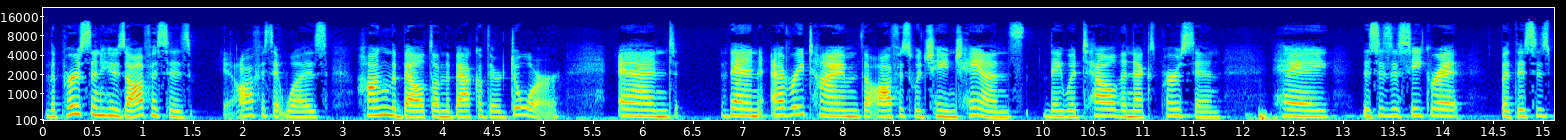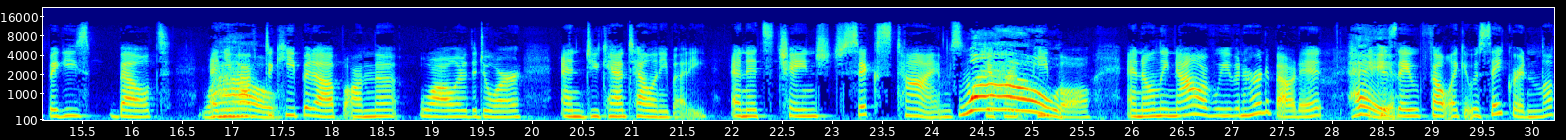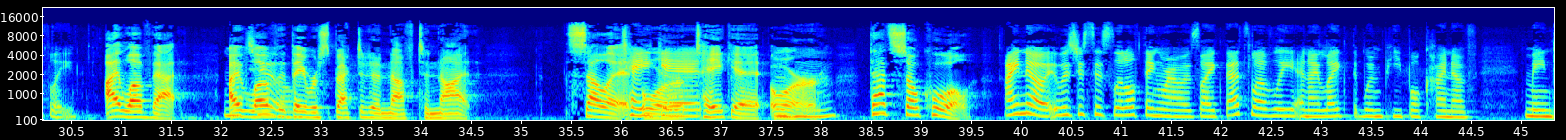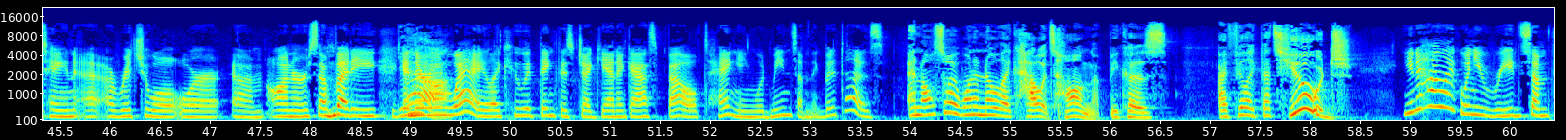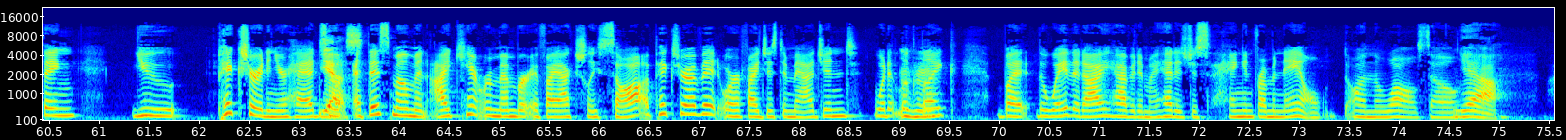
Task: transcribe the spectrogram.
the person whose offices office it was hung the belt on the back of their door. And then every time the office would change hands, they would tell the next person, "Hey, this is a secret, but this is Biggie's belt, and you have to keep it up on the wall or the door, and you can't tell anybody." And it's changed six times, different people, and only now have we even heard about it Hey. because they felt like it was sacred and lovely. I love that. I love that they respected it enough to not sell it Take or it. take it or mm-hmm. that's so cool. I know it was just this little thing where I was like, "That's lovely," and I like that when people kind of maintain a, a ritual or um, honor somebody in their own way. Like, who would think this gigantic ass belt hanging would mean something? But it does. And also I want to know like how it's hung because I feel like that's huge. You know how, like, when you read something, you picture it in your head. So Yes. at this moment, I can't remember if I actually saw a picture of it or if I just imagined what it Mm-hmm. looked like. But the way that I have it in my head is just hanging from a nail on the wall. So Yeah.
